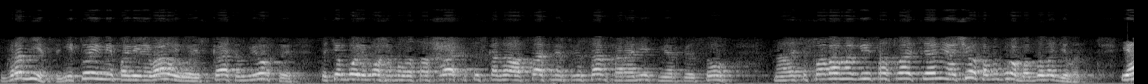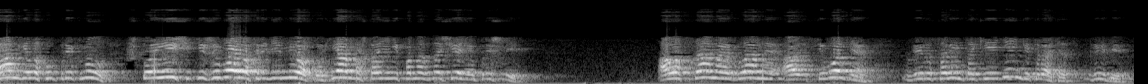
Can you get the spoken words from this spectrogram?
в гробнице. Никто им не повелевал его искать, он мертвый. То тем более можно было сослать, ты сказал, оставь мертвецам, хоронить мертвецов. Но эти слова могли сослать все они, а что там у гроба было делать? И ангел их упрекнул, что ищете живого среди мертвых, явно, что они не по назначению пришли. А вот самое главное, а сегодня в Иерусалим такие деньги тратят люди,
